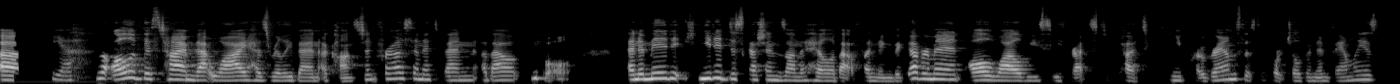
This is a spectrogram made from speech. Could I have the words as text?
Uh, yeah. For all of this time, that why has really been a constant for us, and it's been about people. And amid heated discussions on the Hill about funding the government, all while we see threats to cut key programs that support children and families,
